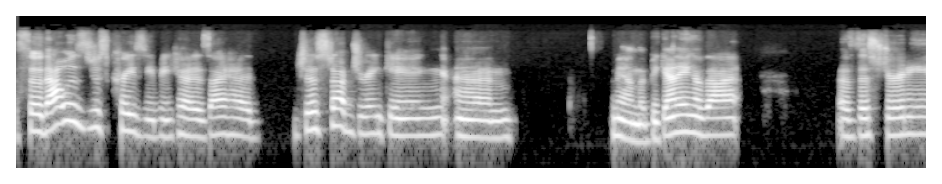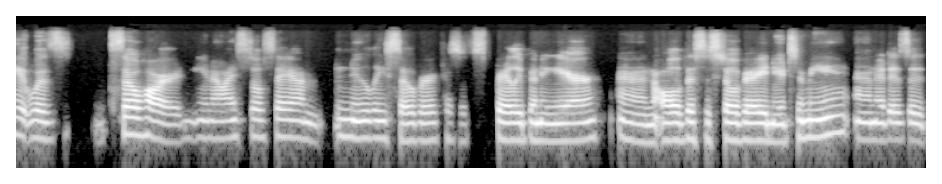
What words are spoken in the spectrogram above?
so that was just crazy because I had just stopped drinking and man, the beginning of that of this journey, it was so hard. You know, I still say I'm newly sober because it's barely been a year and all of this is still very new to me. And it is a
